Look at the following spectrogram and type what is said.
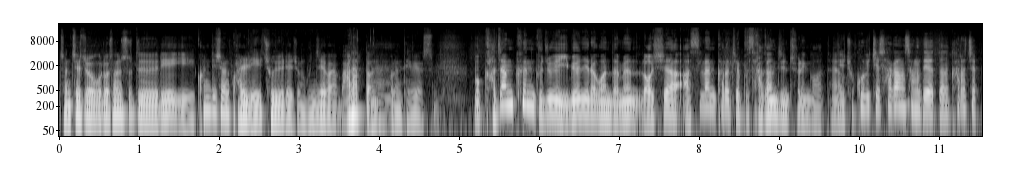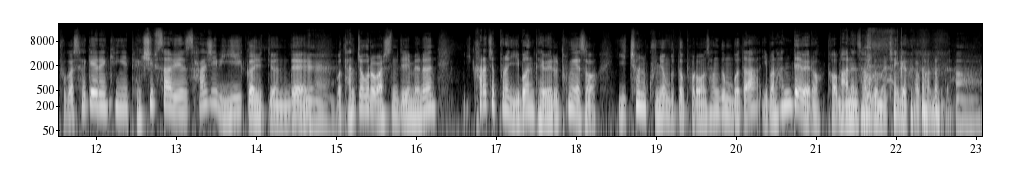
전체적으로 선수들이 이 컨디션 관리 조율에 좀 문제가 많았던 네. 그런 대회였습니다. 뭐 가장 큰 그중에 이변이라고 한다면 러시아 아슬란 카라체프 4강 진출인 것 같아요. 예, 조코비치 4강 상대였던 카라체프가 세계 랭킹이 114위에서 42위까지 뛰었는데 예. 뭐 단적으로 말씀드리면은 이 카라체프는 이번 대회를 통해서 2009년부터 벌어온 상금보다 이번 한 대회로 더 많은 상금을 챙겼다고 합니다. 아,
